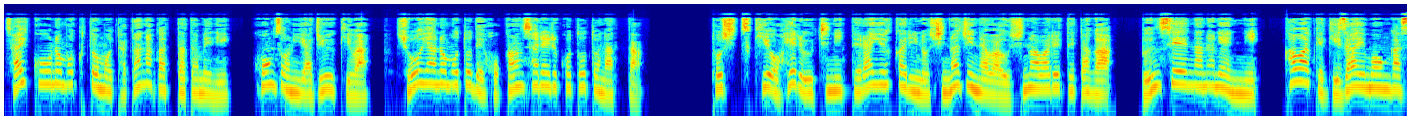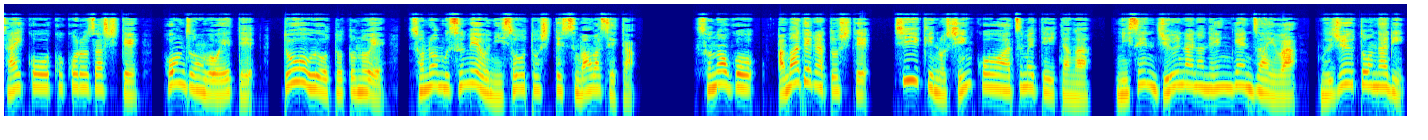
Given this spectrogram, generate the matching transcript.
最高の目とも立たなかったために、本尊や重機は、庄屋の下で保管されることとなった。年月を経るうちに寺ゆかりの品々は失われてたが、文政7年に川家義左衛門が再興を志して、本尊を得て、道具を整え、その娘を二層として住まわせた。その後、天寺として地域の信仰を集めていたが、2017年現在は無住となり、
